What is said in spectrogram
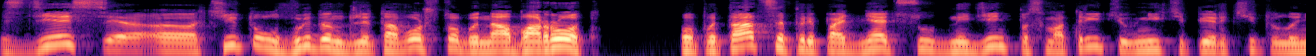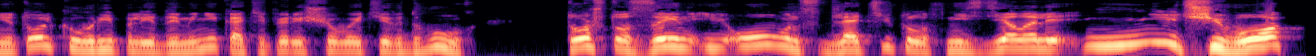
Здесь э, титул выдан для того, чтобы наоборот попытаться приподнять судный день. Посмотрите, у них теперь титулы не только у Рипли и Доминика, а теперь еще у этих двух. То, что Зейн и Оуэнс для титулов не сделали ничего,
